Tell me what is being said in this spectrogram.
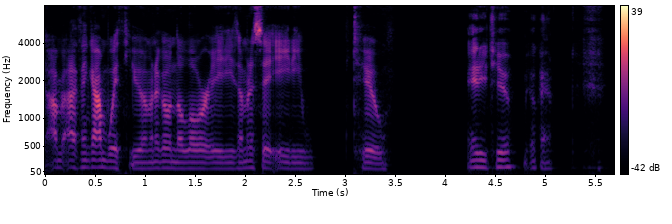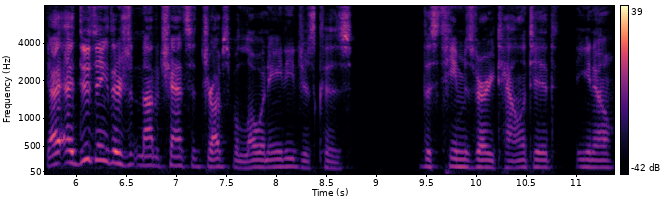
I think I'm with you. I'm going to go in the lower 80s. I'm going to say 82. 82? Okay. Yeah, I, I do think there's not a chance it drops below an 80 just because this team is very talented, you know.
